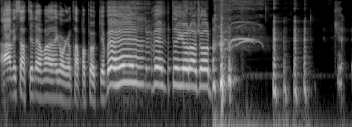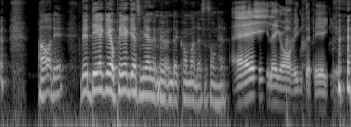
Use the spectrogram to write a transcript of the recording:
Ja, vi satt ju där varje gång han tappade pucken. För helvete Gunnarsson! Ja, det, det är DG och PG som gäller nu under kommande säsong här. Nej, lägg av inte PG.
